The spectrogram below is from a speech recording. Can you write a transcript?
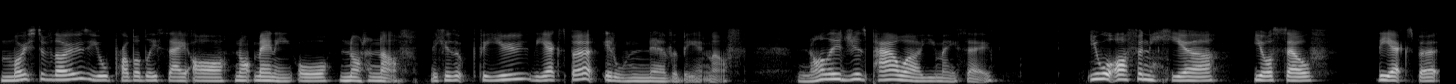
Most of those you'll probably say, oh, not many or not enough, because for you, the expert, it'll never be enough. Knowledge is power, you may say. You will often hear yourself, the expert,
